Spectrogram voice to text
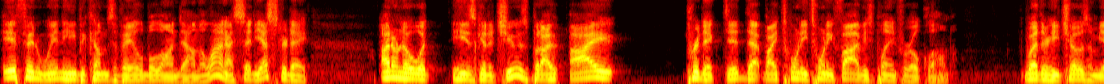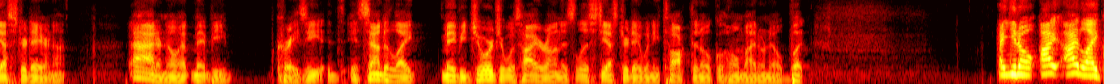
if and when he becomes available on down the line. I said yesterday, I don't know what he's going to choose, but I, I predicted that by 2025 he's playing for Oklahoma, whether he chose him yesterday or not. I don't know. It may be crazy. It, it sounded like maybe Georgia was higher on his list yesterday when he talked in Oklahoma. I don't know, but you know, I, I like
